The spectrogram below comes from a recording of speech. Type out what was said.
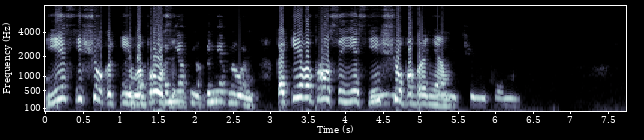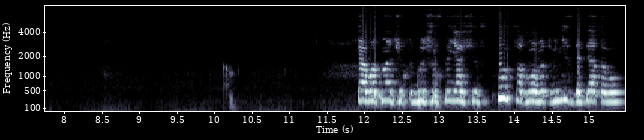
Есть еще какие понятно, вопросы? Понятно, понятно, Оля. Какие вопросы есть я еще по броням? Я вот, значит, вышестоящий спонсор может вниз до пятого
